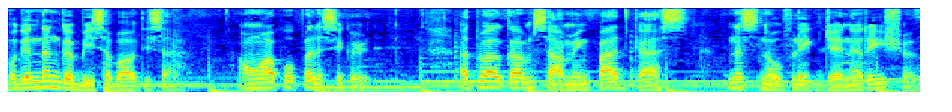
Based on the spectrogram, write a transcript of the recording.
Magandang gabi sa bawat isa. Ako nga po pala si Kurt. At welcome sa aming podcast na Snowflake Generation.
